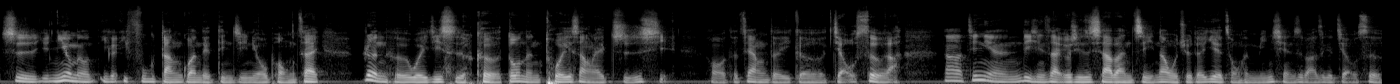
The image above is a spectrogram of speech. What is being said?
是，你有没有一个一夫当关的顶级牛棚，在任何危机时刻都能推上来止血哦的这样的一个角色啦。那今年例行赛，尤其是下半季，那我觉得叶总很明显是把这个角色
